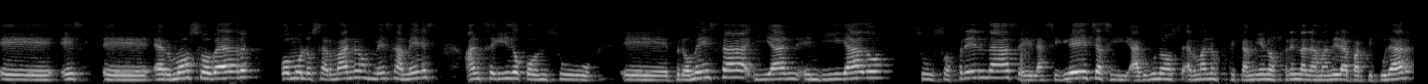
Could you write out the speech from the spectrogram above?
eh, es eh, hermoso ver cómo los hermanos mes a mes han seguido con su eh, promesa y han enviado sus ofrendas, las iglesias y algunos hermanos que también ofrendan de manera particular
